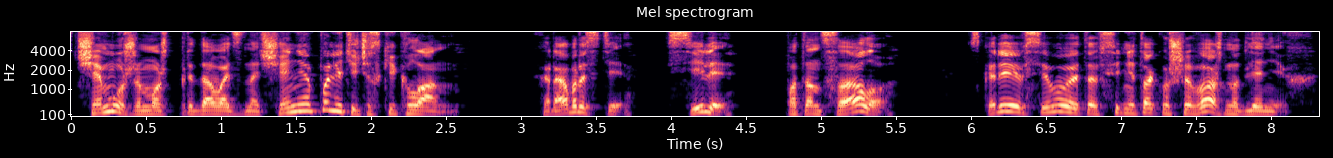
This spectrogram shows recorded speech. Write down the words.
Чему же может придавать значение политический клан? Храбрости? Силе? Потенциалу? Скорее всего, это все не так уж и важно для них.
